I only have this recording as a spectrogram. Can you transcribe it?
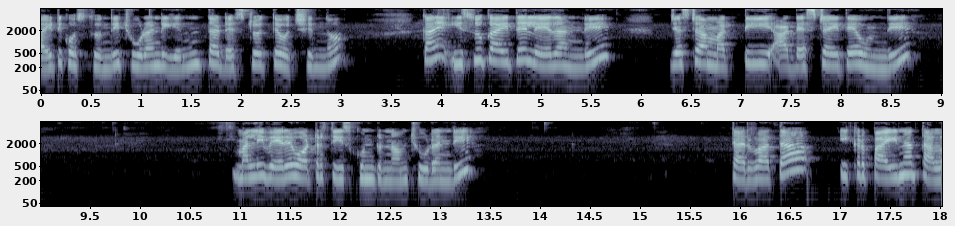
బయటకు వస్తుంది చూడండి ఎంత డస్ట్ అయితే వచ్చిందో. కానీ ఇసుక అయితే లేదండి. జస్ట్ ఆ మట్టి ఆ డస్ట్ అయితే ఉంది. మళ్ళీ వేరే వాటర్ తీసుకుంటున్నాం చూడండి. తర్వాత ఇక్కడ పైన తల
